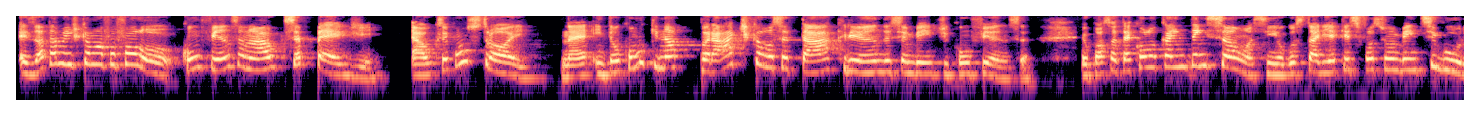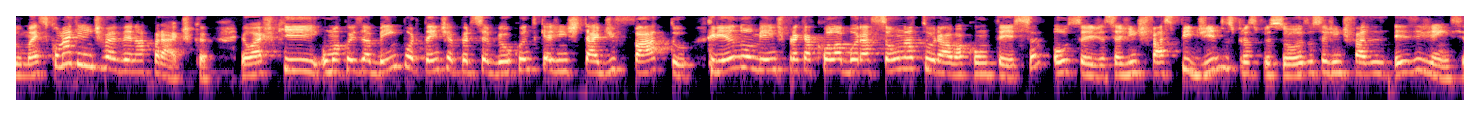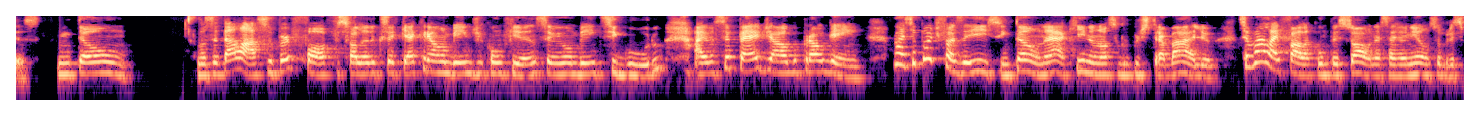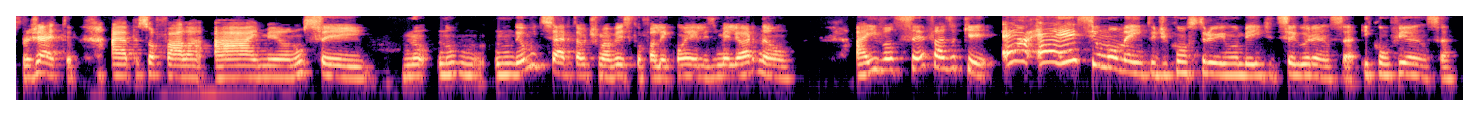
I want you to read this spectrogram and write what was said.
Exatamente o que a Mafa falou. Confiança não é algo que você pede, é algo que você constrói né? Então, como que na prática você está criando esse ambiente de confiança? Eu posso até colocar intenção, assim, eu gostaria que esse fosse um ambiente seguro, mas como é que a gente vai ver na prática? Eu acho que uma coisa bem importante é perceber o quanto que a gente está de fato criando um ambiente para que a colaboração natural aconteça, ou seja, se a gente faz pedidos para as pessoas ou se a gente faz exigências. Então, você tá lá, super fofos, falando que você quer criar um ambiente de confiança e um ambiente seguro. Aí você pede algo para alguém. Mas você pode fazer isso, então, né? Aqui no nosso grupo de trabalho. Você vai lá e fala com o pessoal nessa reunião sobre esse projeto. Aí a pessoa fala: Ai, meu, não sei. Não, não, não deu muito certo a última vez que eu falei com eles. Melhor não. Aí você faz o quê? É, é esse o momento de construir um ambiente de segurança e confiança.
